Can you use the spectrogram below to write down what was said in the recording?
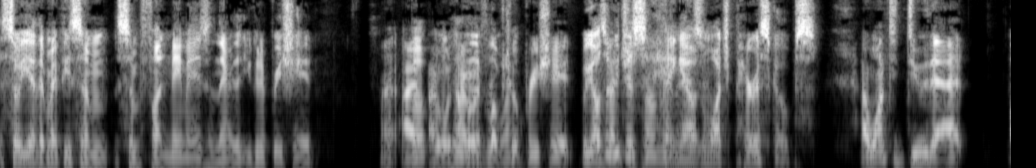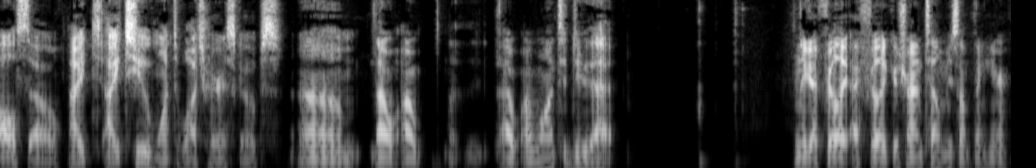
so yeah, there might be some some fun memes in there that you could appreciate. I, I, I would, I would that for a love to appreciate. We also could just hang memes. out and watch periscopes. I want to do that also. I I too want to watch periscopes. Um, I, I, I, I want to do that. Nick, I feel like I feel like you're trying to tell me something here.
